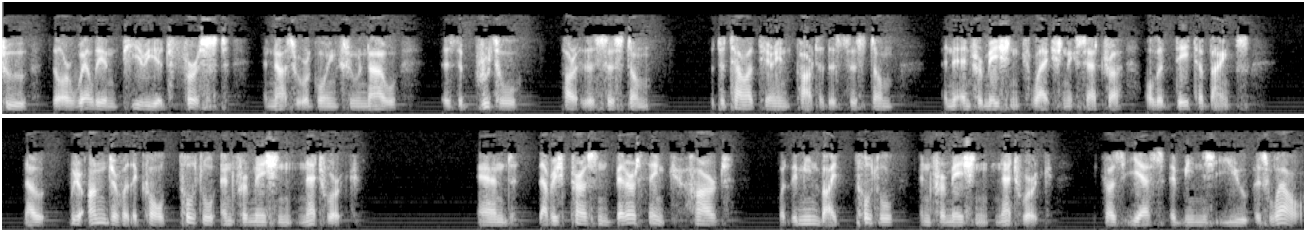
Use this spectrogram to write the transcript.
through the Orwellian period first, and that's what we're going through now, is the brutal part of the system, the totalitarian part of the system, and the information collection, etc., all the data banks. Now, we're under what they call total information network. And the average person better think hard what they mean by total information network. Because yes, it means you as well.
